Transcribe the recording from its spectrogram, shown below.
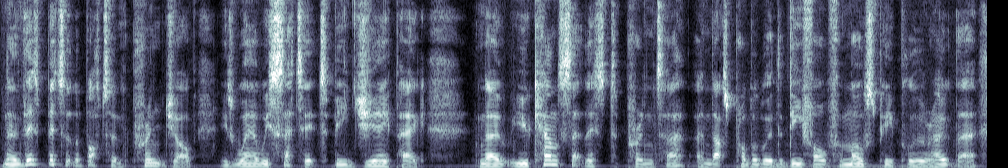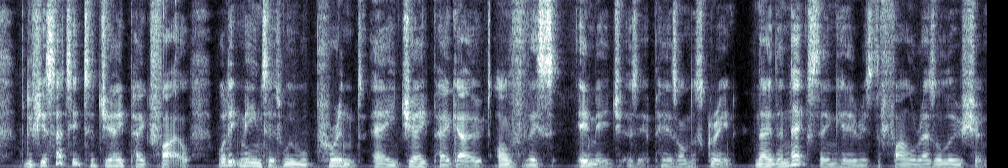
Now this bit at the bottom, print job, is where we set it to be JPEG. Now you can set this to printer and that's probably the default for most people who are out there but if you set it to JPEG file what it means is we will print a JPEG out of this image as it appears on the screen. Now the next thing here is the file resolution.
